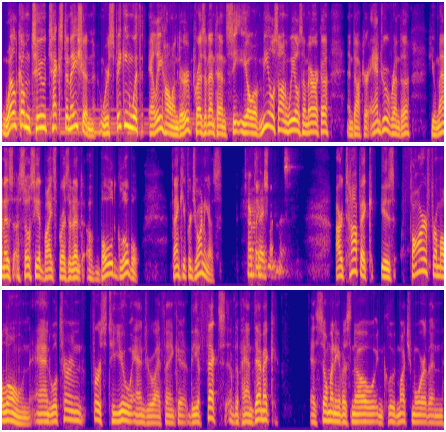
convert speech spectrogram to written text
Welcome to Techstination. We're speaking with Ellie Hollander, President and CEO of Meals on Wheels America, and Dr. Andrew Renda, Humana's Associate Vice President of Bold Goal. Thank you for joining us. Our pleasure. Our topic is far from alone, and we'll turn first to you, Andrew. I think uh, the effects of the pandemic, as so many of us know, include much more than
